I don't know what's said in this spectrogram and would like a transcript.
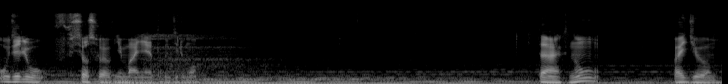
уделю все свое внимание этому дерьму. Так, ну, пойдем.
